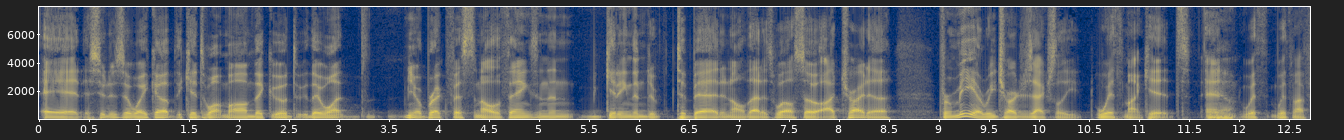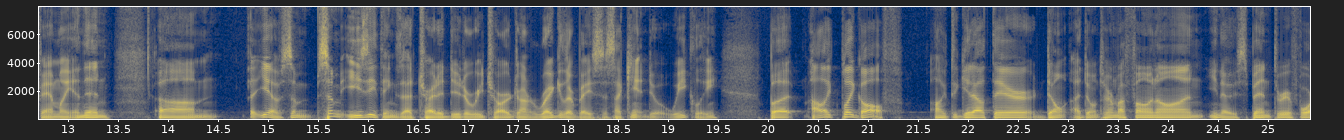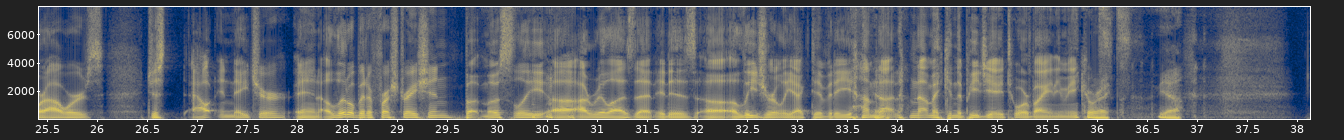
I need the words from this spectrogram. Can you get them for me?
And as soon as they wake up, the kids want mom. They go, to, they want, you know, breakfast and all the things, and then getting them to, to bed and all that as well. So I try to, for me, a recharge is actually with my kids and Yeah. with with my family, and then, um, yeah, some some easy things I try to do to recharge on a regular basis. I can't do it weekly, but I like to play golf. I like to get out there. Don't I don't turn my phone on. You know, spend three or four hours just out in nature and a little bit of frustration, but mostly uh, I realize that it is a, a leisurely activity. I'm not I'm not making the PGA Tour by any means. Correct. Yeah.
